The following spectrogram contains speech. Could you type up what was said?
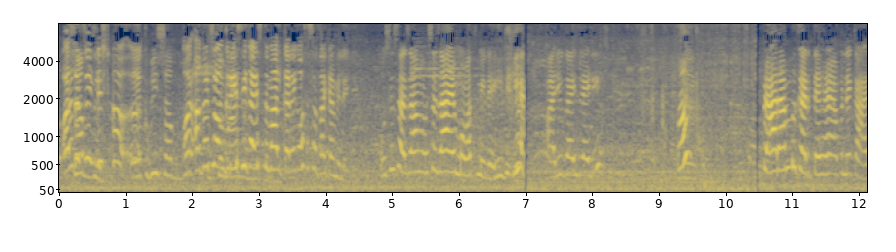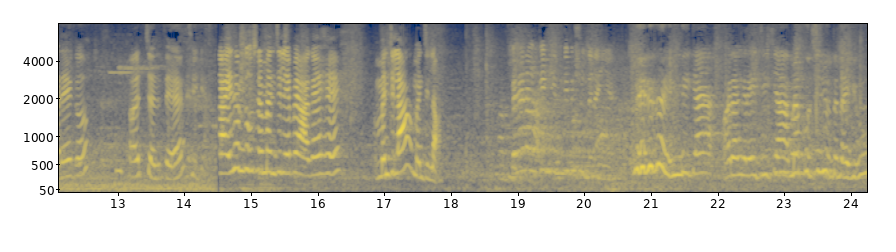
और अगर जो इंग्लिश का एक भी सब और अगर जो अंग्रेज़ी का इस्तेमाल करेगा उसे सजा क्या मिलेगी? उसे सजा सजाए मौत मिलेगी। ठीक है आर यू गाइज़ रेडी हाँ? प्रारंभ करते हैं अपने कार्य को और चलते हैं। ठीक है। गाइज़ हम दूसरे मंजिले पे आ गए हैं। मंजिला मंजिला। बहन आपकी हिंदी भी शुद्ध नहीं है। मेरी तो हिंदी क्या और अंग्रेज़ी क्या मैं खुद ही शुद्ध नहीं हूँ।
